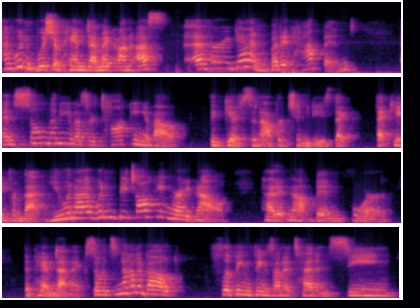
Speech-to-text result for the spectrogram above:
I wouldn't wish a pandemic on us ever again, but it happened. And so many of us are talking about the gifts and opportunities that that came from that. You and I wouldn't be talking right now had it not been for the pandemic. So it's not about flipping things on its head and seeing,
